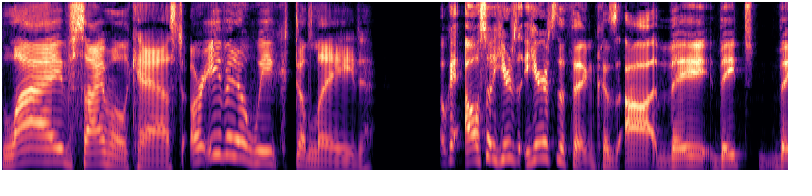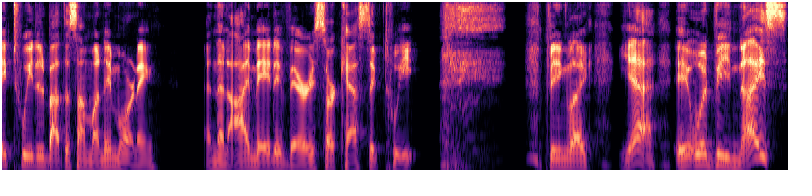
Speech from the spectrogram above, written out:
live simulcast or even a week delayed. Okay. Also, here's here's the thing, because uh, they they they tweeted about this on Monday morning, and then I made a very sarcastic tweet being like, "Yeah, it would be nice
